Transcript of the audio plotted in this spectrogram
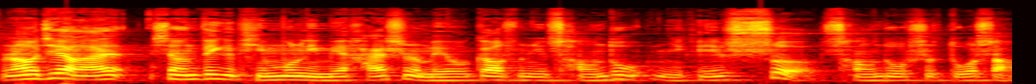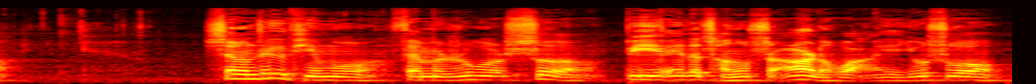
然后接下来，像这个题目里面还是没有告诉你长度，你可以设长度是多少。像这个题目，咱们如果设 BA 的长度是二的话，也就是说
